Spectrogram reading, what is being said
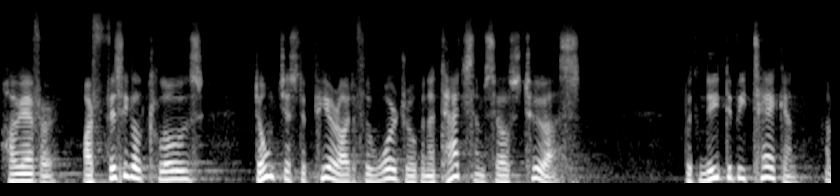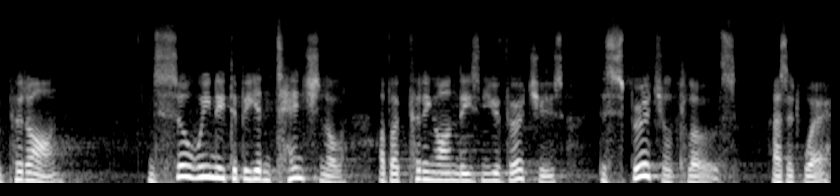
However, our physical clothes don't just appear out of the wardrobe and attach themselves to us, but need to be taken and put on. And so we need to be intentional about putting on these new virtues, the spiritual clothes, as it were.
